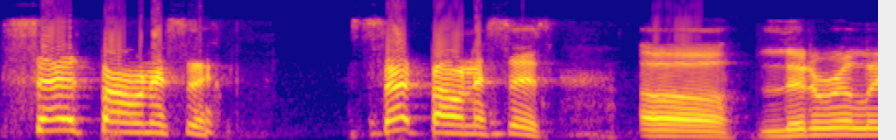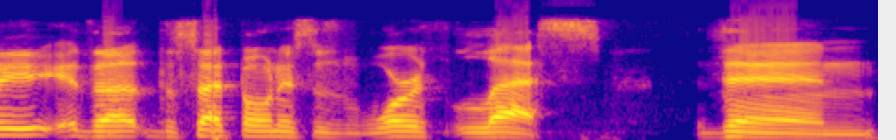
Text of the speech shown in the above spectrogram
set bonuses, set bonuses. Uh, literally, the the set bonus is worth less than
